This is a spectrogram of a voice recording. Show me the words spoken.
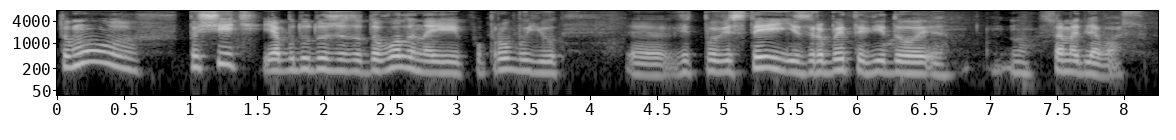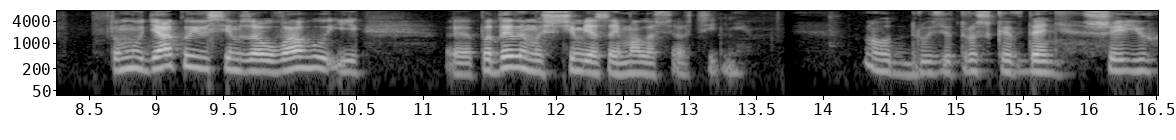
Тому пишіть, я буду дуже задоволена і попробую відповісти і зробити відео е, ну, саме для вас. Тому дякую всім за увагу і е, подивимось, чим я займалася в ці дні. Ну, От, друзі, трошки в день шию.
